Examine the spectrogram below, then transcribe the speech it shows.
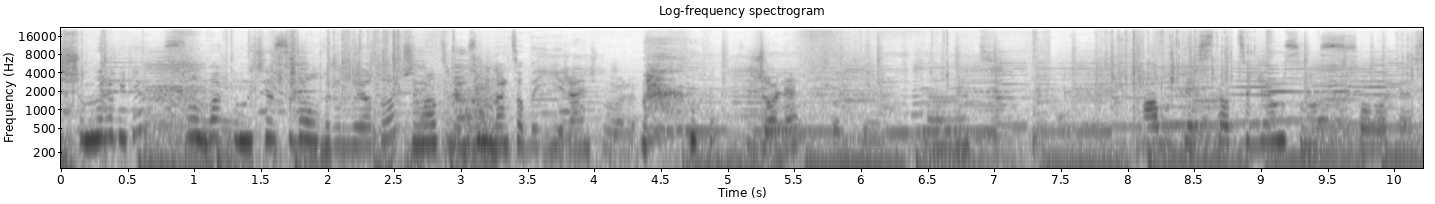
şunları biliyor musun? Bak bunun içerisi dolduruluyordu. Şunu hatırlıyor musun? Bunların tadı iğrenç bu arada. Jöle. Çok iyi. Evet. Aa bu testi hatırlıyor musunuz? Solo test.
